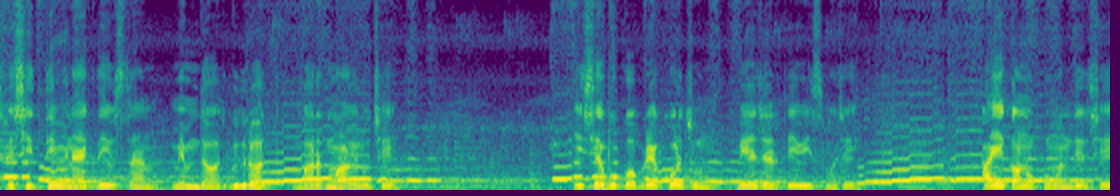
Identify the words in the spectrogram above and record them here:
શ્રી સિદ્ધિવિનાયક દેવસ્થાન મેમદાવાદ, ગુજરાત, ભારતમાં આવેલું છે. એશિયા બુક ઓફ રેકોર્ડ જૂન બે હજાર ત્રેવીસમાં છે. આ એક અનોખું મંદિર છે.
